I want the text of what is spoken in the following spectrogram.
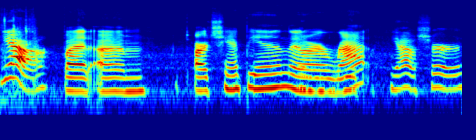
Yeah. but um, our champion and our And rat. Yeah, sure.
